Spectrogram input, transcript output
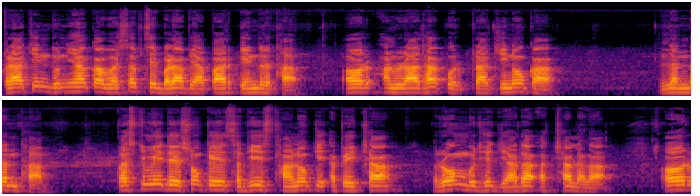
प्राचीन दुनिया का वह सबसे बड़ा व्यापार केंद्र था और अनुराधापुर प्राचीनों का लंदन था। पश्चिमी देशों के सभी स्थानों की अपेक्षा रोम मुझे ज़्यादा अच्छा लगा और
